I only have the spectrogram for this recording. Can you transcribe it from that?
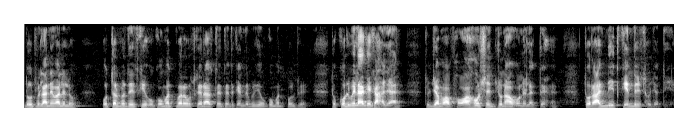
दूध पिलाने वाले लोग उत्तर प्रदेश की हुकूमत पर उसके रास्ते थे तो केंद्र की हुकूमत पहुँच गए। तो कुल मिला के कहा जाए तो जब अफवाहों से चुनाव होने लगते हैं तो राजनीति केंद्रित हो जाती है।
